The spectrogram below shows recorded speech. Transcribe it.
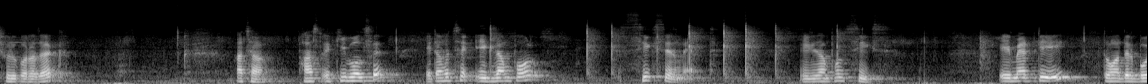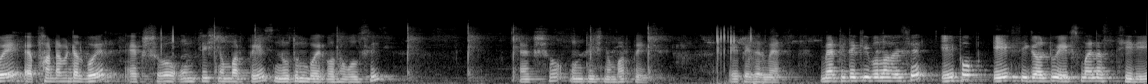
শুরু করা যাক। আচ্ছা ফার্স্ট কি বলছে? এটা হচ্ছে এক্সাম্পল সিক্সের ম্যাথ এক্সাম্পল সিক্স এই ম্যাথটি তোমাদের বইয়ে ফান্ডামেন্টাল বইয়ের একশো উনত্রিশ নম্বর পেজ নতুন বইয়ের কথা বলছি। একশো উনত্রিশ নম্বর পেজ এই পেজের ম্যাথ ম্যাথটিতে কি বলা হয়েছে? F of X equal to X minus three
